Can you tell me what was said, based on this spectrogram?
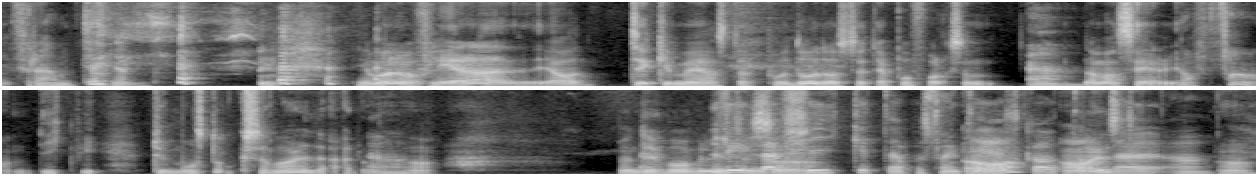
i framtiden. det var nog flera, jag tycker mig ha stött på, då och då stöter jag på folk som, Ja. när man säger, ja fan, gick vi, du måste också vara där då. Ja. Men det var väl inte Lilla så... fiket där på Sankt Eriksgatan. ja, där.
